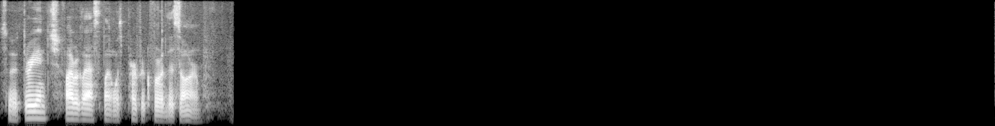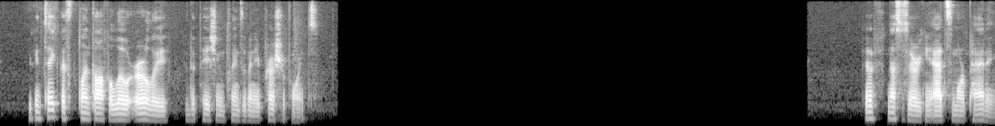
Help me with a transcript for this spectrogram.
So a 3 inch fiberglass splint was perfect for this arm. You can take the splint off a little early if the patient complains of any pressure points. If necessary, you can add some more padding.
